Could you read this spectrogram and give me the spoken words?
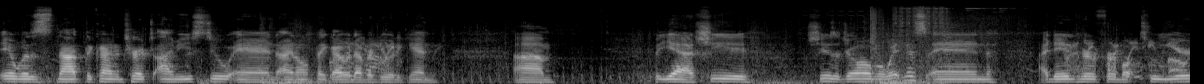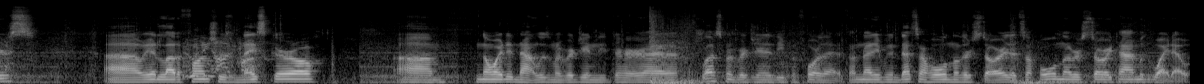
it was not the kind of church I'm used to, and I don't think I would ever do it again. Um, but yeah, she she is a Jehovah Witness, and I dated her for about two years. Uh, we had a lot of fun. She was a nice girl. Um, no, I did not lose my virginity to her. I lost my virginity before that. I'm not even. That's a whole nother story. That's a whole nother story time with Whiteout.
